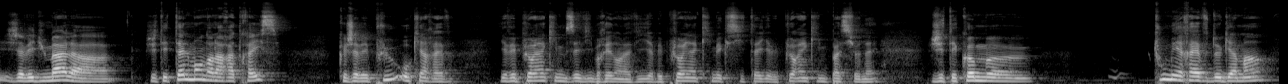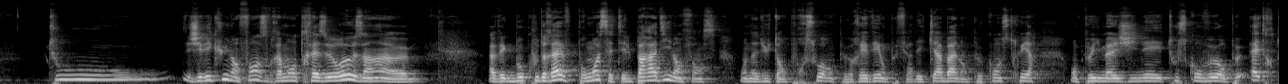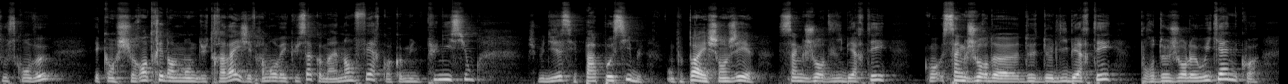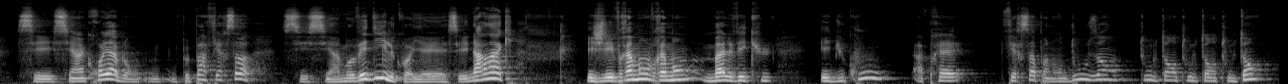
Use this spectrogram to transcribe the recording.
j'avais du mal à... J'étais tellement dans la rat race que j'avais plus aucun rêve. Il n'y avait plus rien qui me faisait vibrer dans la vie, il n'y avait plus rien qui m'excitait, il n'y avait plus rien qui me passionnait. J'étais comme euh, tous mes rêves de gamin, tout... J'ai vécu une enfance vraiment très heureuse. Hein, euh, avec beaucoup de rêves. Pour moi, c'était le paradis, l'enfance. On a du temps pour soi, on peut rêver, on peut faire des cabanes, on peut construire, on peut imaginer tout ce qu'on veut, on peut être tout ce qu'on veut. Et quand je suis rentré dans le monde du travail, j'ai vraiment vécu ça comme un enfer, quoi, comme une punition. Je me disais, c'est pas possible. On peut pas échanger 5 jours de liberté, 5 jours de, liberté pour 2 jours le week-end, quoi. C'est incroyable. On ne peut pas faire ça. C'est un mauvais deal, quoi. C'est une arnaque. Et je l'ai vraiment, vraiment mal vécu. Et du coup, après faire ça pendant 12 ans, tout le temps, tout le temps, tout le temps,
